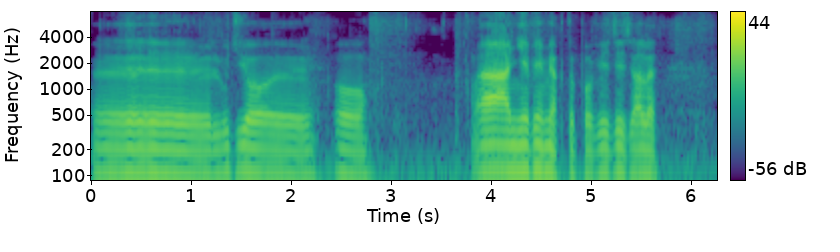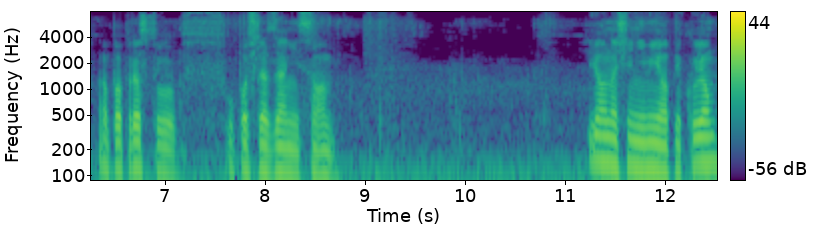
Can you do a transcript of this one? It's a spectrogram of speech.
e, ludzi o, e, o. A nie wiem jak to powiedzieć, ale no po prostu upośledzeni są i one się nimi opiekują.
